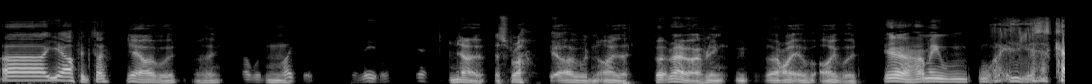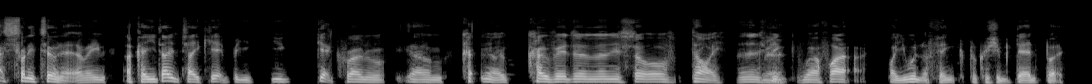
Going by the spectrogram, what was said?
Uh yeah i think so Yeah, I would, I think. I wouldn't Hmm. like it. The needle. Yeah. No, that's right. Yeah, I wouldn't either. But no, I think I, I would. Yeah, I mean, it's a catch twenty two in it. I mean, okay, you don't take it, but you, you get corona, um, co- you know, COVID, and then you sort of die. And then you Yeah. think, well, if I, well, you wouldn't think because you'd be dead, but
